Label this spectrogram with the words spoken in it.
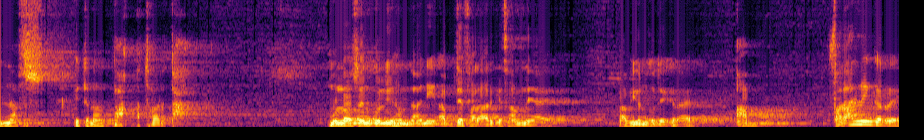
نفس اتنا طاقتور تھا۔ ملا حسین کلی ہمدانی عبد فرار کے سامنے آئے۔ ابھی ان کو دیکھ رہا ہے۔ آپ فرار نہیں کر رہے۔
